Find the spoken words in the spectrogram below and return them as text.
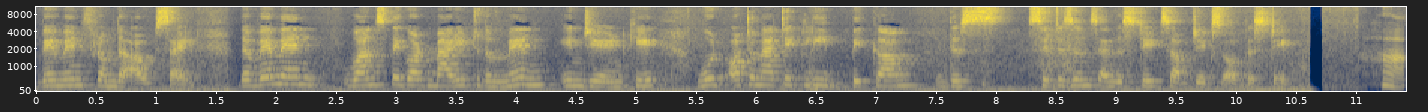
women from the outside. The women, once they got married to the men in J&K, would automatically become the citizens and the state subjects of the state. Huh.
